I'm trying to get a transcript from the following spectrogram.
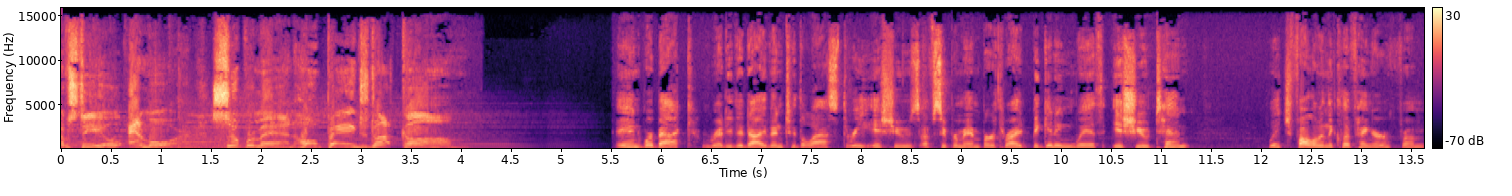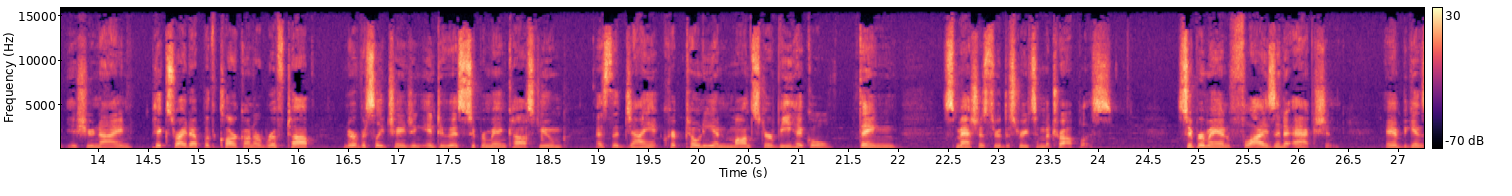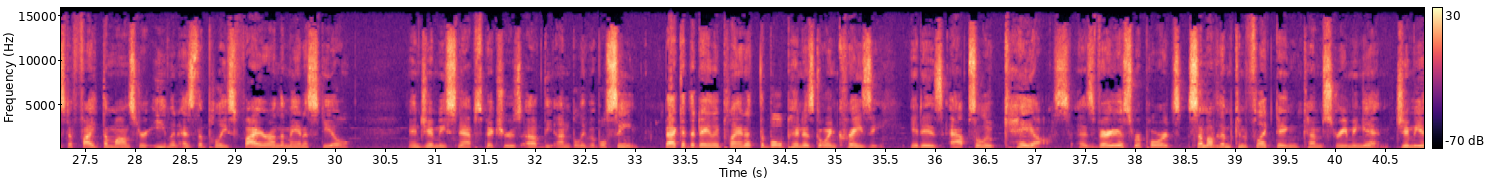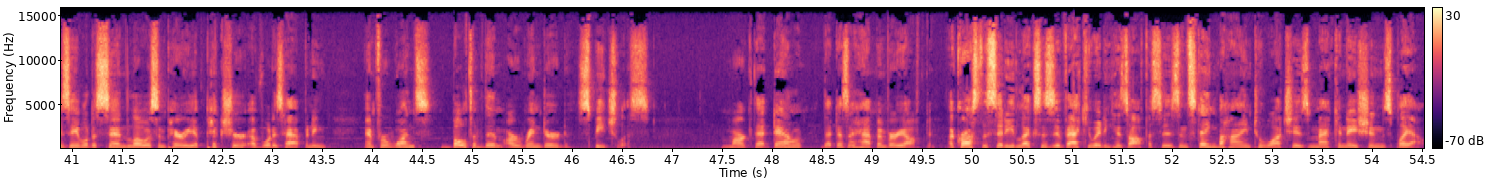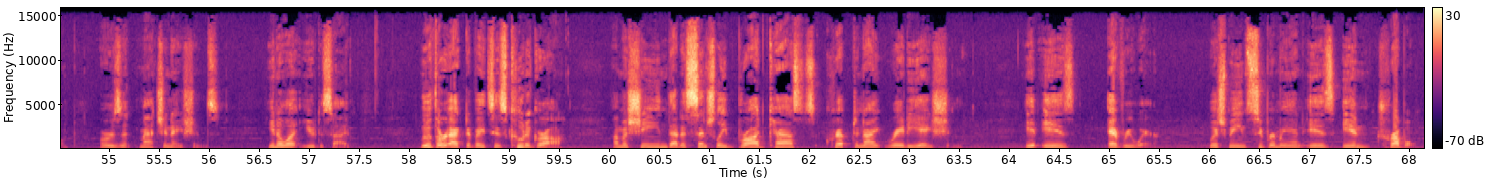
of Steel and more. SupermanHomepage.com. And we're back, ready to dive into the last three issues of Superman Birthright, beginning with issue 10, which, following the cliffhanger from issue 9, picks right up with Clark on a rooftop, nervously changing into his Superman costume as the giant Kryptonian monster vehicle thing smashes through the streets of Metropolis. Superman flies into action and begins to fight the monster even as the police fire on the Man of Steel, and Jimmy snaps pictures of the unbelievable scene. Back at the Daily Planet, the bullpen is going crazy. It is absolute chaos, as various reports, some of them conflicting, come streaming in. Jimmy is able to send Lois and Perry a picture of what is happening, and for once, both of them are rendered speechless. Mark that down, that doesn't happen very often. Across the city, Lex is evacuating his offices and staying behind to watch his machinations play out. Or is it machinations? You know what? You decide. Luthor activates his coup de grace, a machine that essentially broadcasts kryptonite radiation. It is everywhere, which means Superman is in trouble.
